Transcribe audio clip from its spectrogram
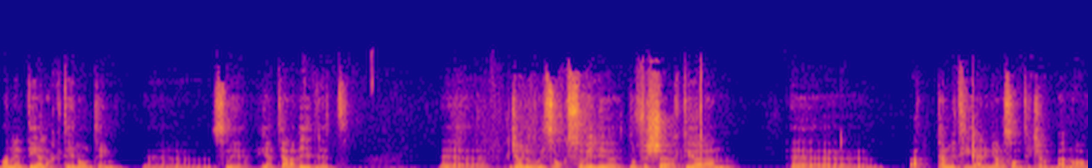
man är delaktig i någonting eh, som är helt jävla vidrigt. Eh, Joe Louis också ville ju, de försökte göra en, eh, att permitteringar och sånt i klubben. Och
